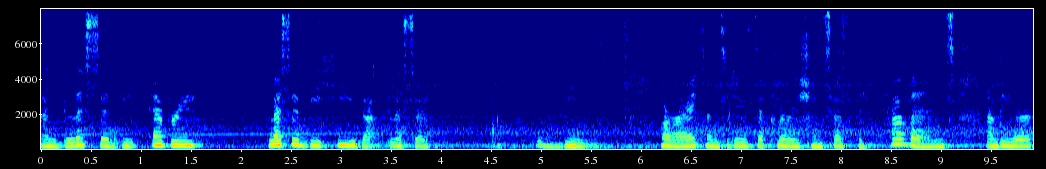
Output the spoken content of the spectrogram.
and blessed be every blessed be he that blesseth thee. All right, and today's declaration says, The heavens and the earth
